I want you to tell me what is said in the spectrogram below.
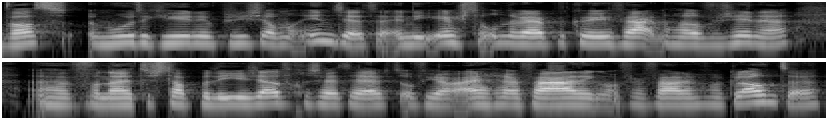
wat moet ik hier nu precies allemaal inzetten? En die eerste onderwerpen kun je vaak nog wel verzinnen uh, vanuit de stappen die je zelf gezet hebt, of jouw eigen ervaring of ervaring van klanten.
